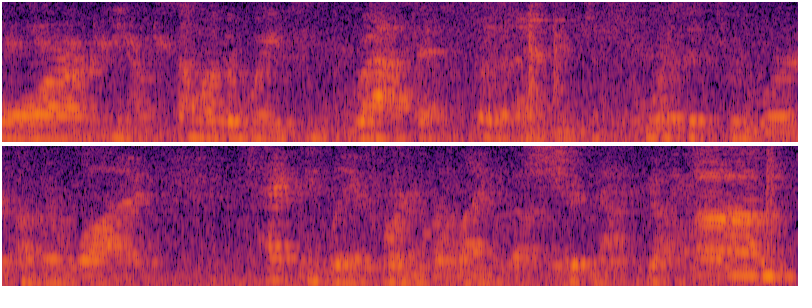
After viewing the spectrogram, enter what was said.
or, you know, some other way to wrap it so that I can just force it through where otherwise, technically, according to the language, should not go. Um,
